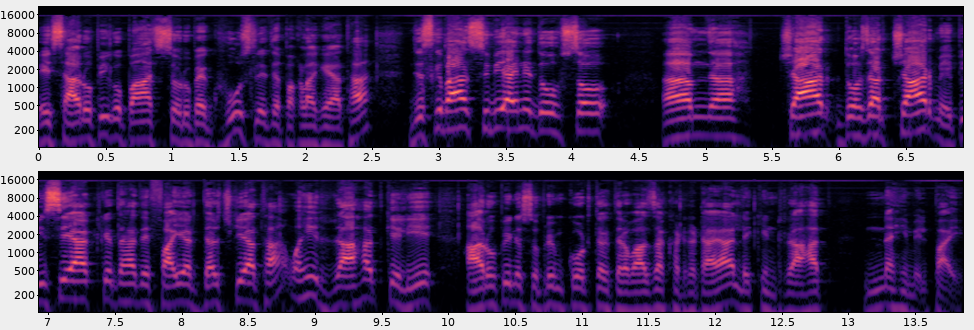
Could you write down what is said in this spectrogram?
इस आरोपी को पाँच सौ रुपए घूस लेते पकड़ा गया था, जिसके बाद सीबीआई ने दो सौ चार 2004 में पीसी एक्ट के तहत एफआईआर दर्ज किया था। वहीं राहत के लिए आरोपी ने सुप्रीम कोर्ट तक दरवाज़ा खटखटाया, लेकिन राहत नहीं मिल पाई।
